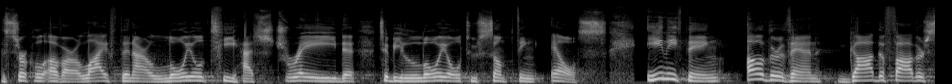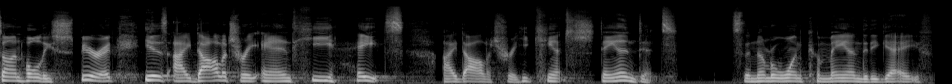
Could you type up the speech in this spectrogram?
the circle of our life, then our loyalty has strayed to be loyal to something else. Anything other than God the Father, Son, Holy Spirit is idolatry, and He hates idolatry. He can't stand it. It's the number one command that He gave.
